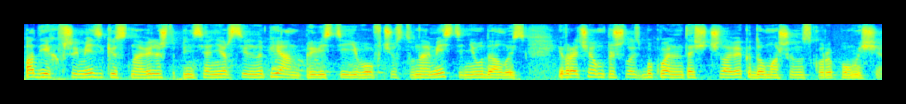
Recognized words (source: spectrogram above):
Подъехавшие медики установили, что пенсионер сильно пьян. Привести его в чувство на месте не удалось. И врачам пришлось буквально тащить человека до машины скорой помощи.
